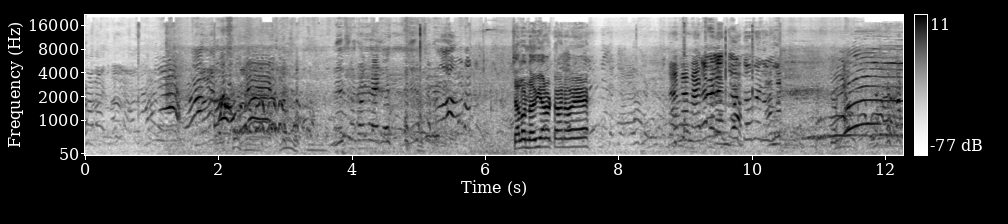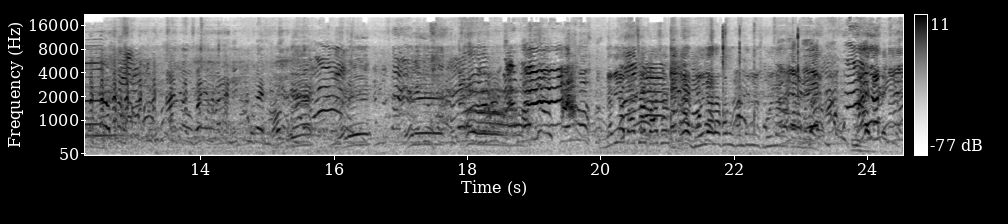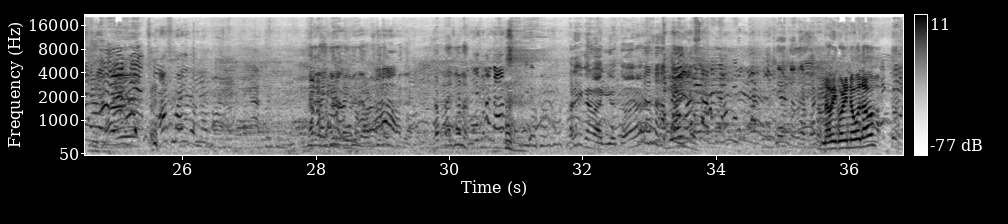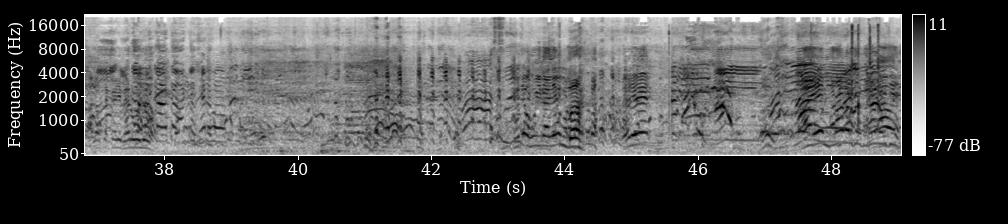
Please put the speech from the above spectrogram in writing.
ચાલો નવિયાનો ટર્ન હવે ઓકે રેડી રેડી નવ્યા પાછળ પાછળ. એ બોઈલર રાખવાનું કન્ટિન્યુઅસ બોઈલર રાખવાનું બધા. ઝપટાઈ ગયું ને ગયો રીતે? ઝપટાઈ ગયો ને? ખરી કરવા ગયો તો નવી ગોળી નવો દાવ? જોજે હુઈ ના લે અરે હા એમ બરાબર છે બરાબર છે.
